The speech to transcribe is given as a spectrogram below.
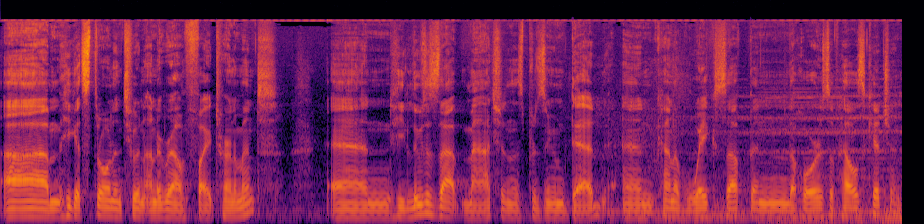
Um, he gets thrown into an underground fight tournament, and he loses that match and is presumed dead, and kind of wakes up in the horrors of Hell's Kitchen.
